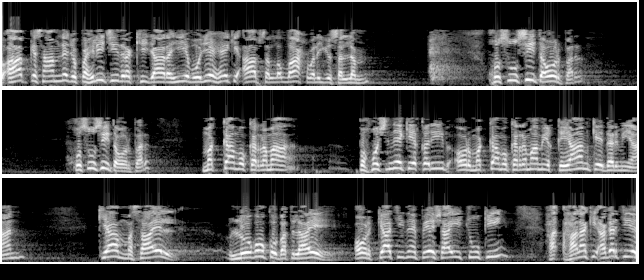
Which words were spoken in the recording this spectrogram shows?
تو آپ کے سامنے جو پہلی چیز رکھی جا رہی ہے وہ یہ ہے کہ آپ صلی اللہ علیہ وسلم خصوصی طور پر خصوصی طور پر مکہ مکرمہ پہنچنے کے قریب اور مکہ مکرمہ میں قیام کے درمیان کیا مسائل لوگوں کو بتلائے اور کیا چیزیں پیش آئی چونکہ حالانکہ اگرچہ یہ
